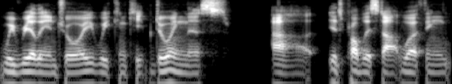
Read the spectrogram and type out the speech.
we really enjoy. We can keep doing this. Uh, it's probably start worthing,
